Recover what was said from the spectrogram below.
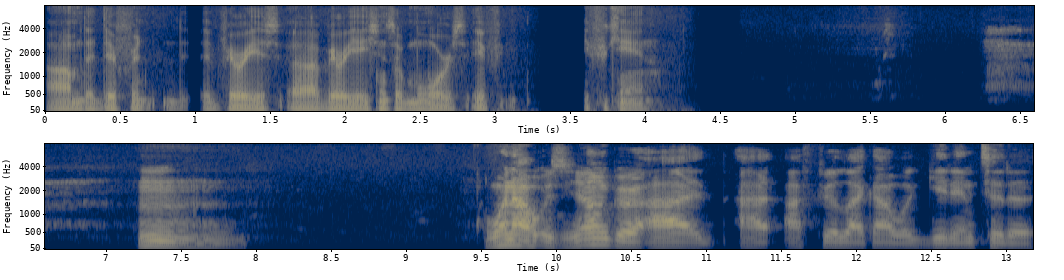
um, the different the various uh, variations of Moors, if if you can. Hmm. When I was younger, I, I I feel like I would get into the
